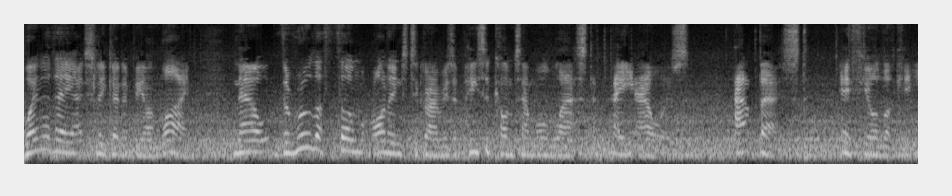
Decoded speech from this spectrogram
when are they actually going to be online? Now, the rule of thumb on Instagram is a piece of content will last eight hours at best, if you're lucky.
